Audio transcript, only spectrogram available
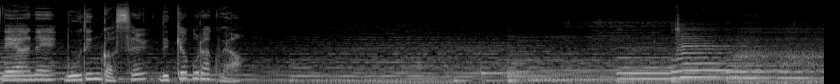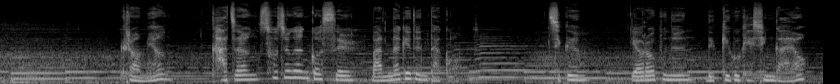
내 안의 모든 것을 느껴보라고요. 그러면 가장 소중한 것을 만나게 된다고 지금 여러분은 느끼고 계신가요?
